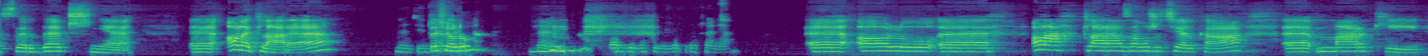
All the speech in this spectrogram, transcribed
serdecznie Ole Klarę. Dzień Cześć dobry. Olu. Cześć. Bardzo dziękuję za zaproszenie. Olu, Ola Klara, założycielka e, marki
